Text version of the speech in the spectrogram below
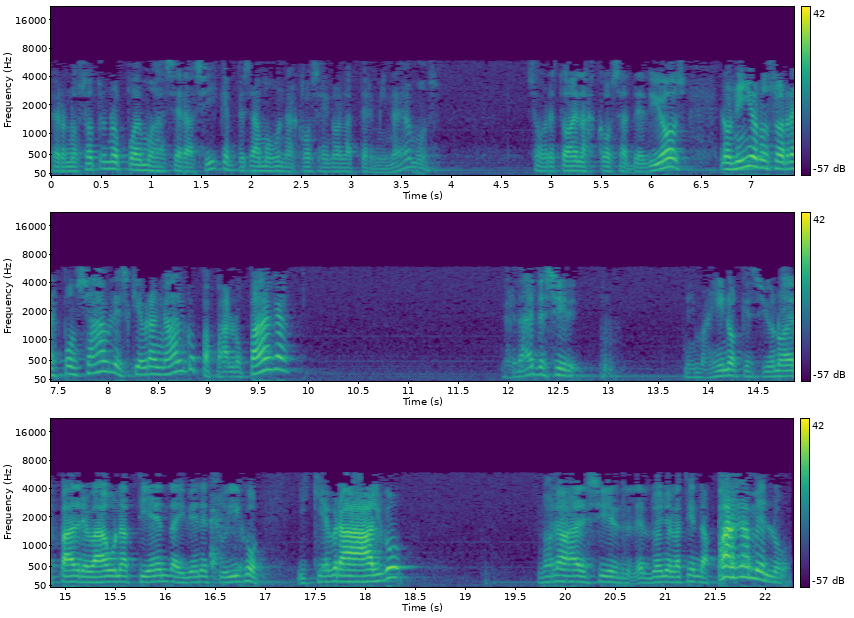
Pero nosotros no podemos hacer así, que empezamos una cosa y no la terminamos. Sobre todo en las cosas de Dios. Los niños no son responsables, quiebran algo, papá lo paga. ¿Verdad? Es decir, me imagino que si uno de padre va a una tienda y viene tu hijo y quiebra algo, no le va a decir el dueño de la tienda, págamelo.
